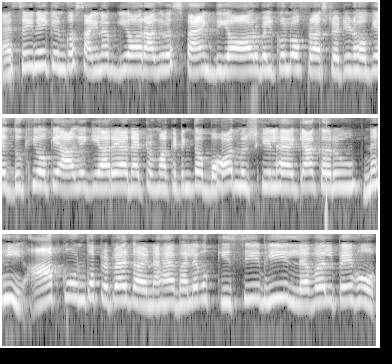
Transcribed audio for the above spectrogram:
ऐसे ही नहीं कि उनको साइन अप किया और आगे बस फेंक दिया और बिल्कुल वो फ्रस्ट्रेटेड हो गए दुखी होकर आगे किया, अरे नेटवर्क मार्केटिंग तो बहुत मुश्किल है, क्या करूँ? नहीं, आपको उनको प्रिपेयर करना है, भले वो किसी भी लेवल पे हो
